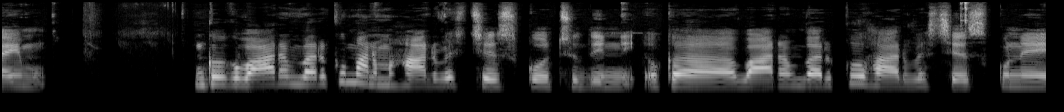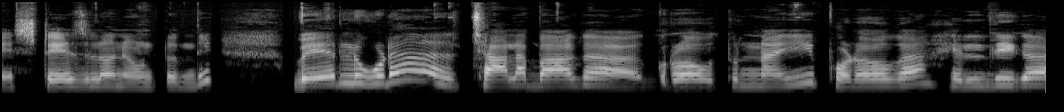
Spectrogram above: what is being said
టైం ఇంకొక వారం వరకు మనం హార్వెస్ట్ చేసుకోవచ్చు దీన్ని. ఒక వారం వరకు హార్వెస్ట్ చేసుకునే స్టేజ్లోనే ఉంటుంది. వేర్లు కూడా చాలా బాగా గ్రో అవుతున్నాయి. పొడవుగా హెల్దీగా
